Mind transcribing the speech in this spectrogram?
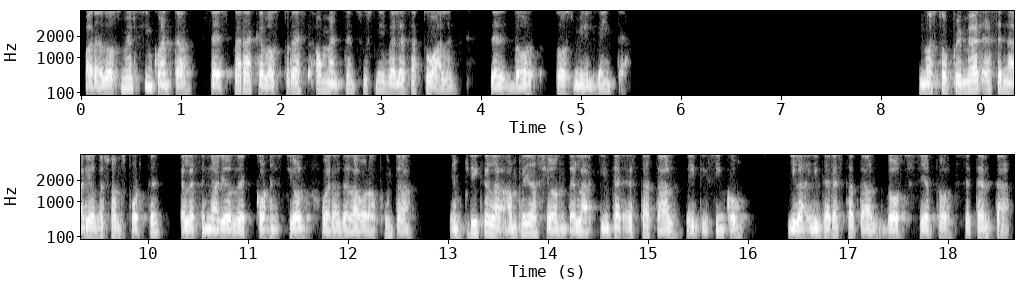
Para 2050, se espera que los tres aumenten sus niveles actuales de 2020. Nuestro primer escenario de transporte, el escenario de congestión fuera de la hora punta, implica la ampliación de la Interestatal 25 y la Interestatal 270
